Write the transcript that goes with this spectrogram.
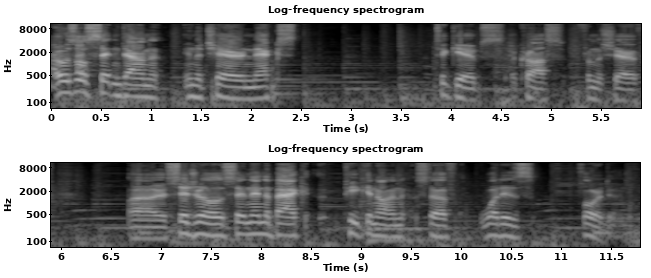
Ozil's sitting down in the chair next to Gibbs, across from the sheriff. Uh, Sidriel is sitting in the back, peeking on stuff. What is Flora doing?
